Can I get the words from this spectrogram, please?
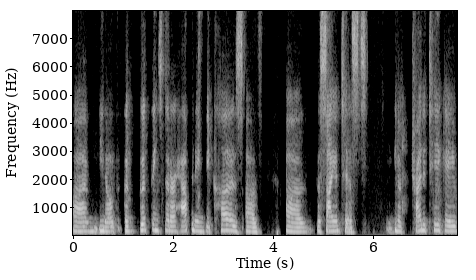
um, you know the good things that are happening because of uh, the scientists you know, trying to take a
